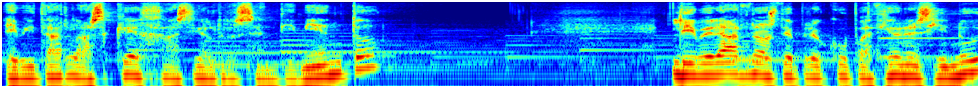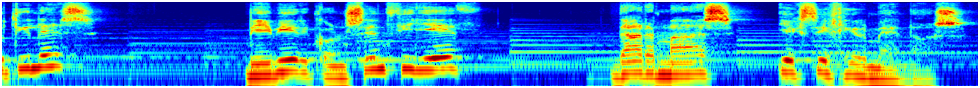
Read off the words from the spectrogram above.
Evitar las quejas y el resentimiento, liberarnos de preocupaciones inútiles, vivir con sencillez, dar más y exigir menos.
